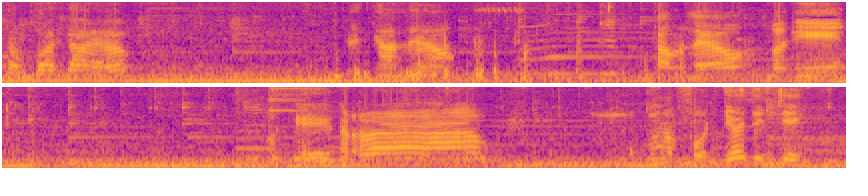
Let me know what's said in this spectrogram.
กลับบ้านได้ครับ เป็นงานแล้วทำแล้วตอนนี้ โอเคครับ ฝนเยอะจริงๆ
